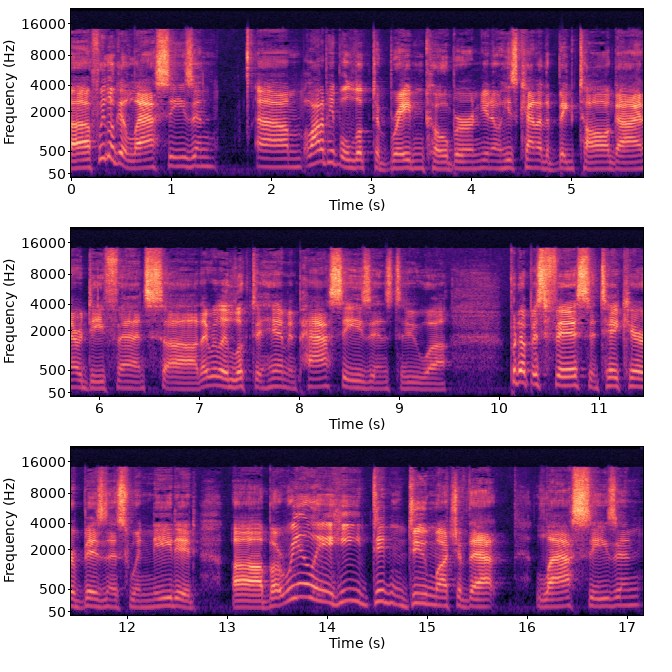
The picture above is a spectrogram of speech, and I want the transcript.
uh, if we look at last season, um, a lot of people look to Braydon Coburn. You know, he's kind of the big, tall guy in our defense. Uh, they really look to him in past seasons to uh, put up his fists and take care of business when needed. Uh, but really, he didn't do much of that last season.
